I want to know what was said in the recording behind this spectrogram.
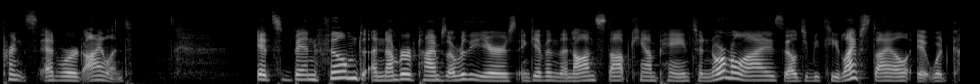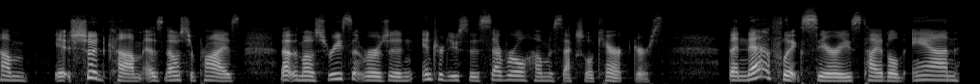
Prince Edward Island. It's been filmed a number of times over the years, and given the nonstop campaign to normalize the LGBT lifestyle, it would come it should come as no surprise that the most recent version introduces several homosexual characters. The Netflix series titled Anne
